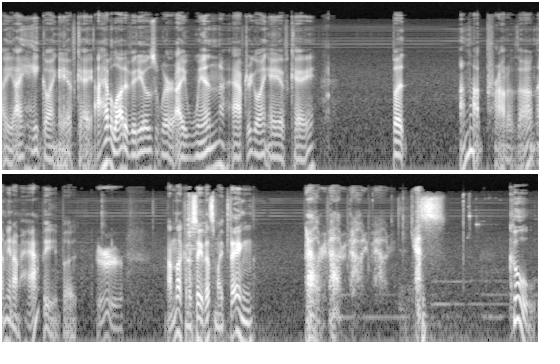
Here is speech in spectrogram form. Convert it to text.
I, I hate going AFK. I have a lot of videos where I win after going AFK, but I'm not proud of that. I mean, I'm happy, but Urgh. I'm not gonna say that's my thing. Valerie, Valerie, Valerie, Valerie. Yes! Cool.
